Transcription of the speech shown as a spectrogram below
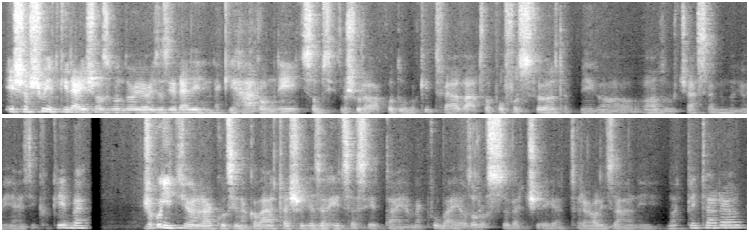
És a svéd király is azt gondolja, hogy azért elég neki három-négy szomszédos uralkodó, akit felváltva pofosz föl, tehát még a Habsburg császár nagyon hiányzik a képbe. És akkor itt jön Rákóczinak a váltás, hogy 1700 táján megpróbálja az orosz szövetséget realizálni Nagypéterrel.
